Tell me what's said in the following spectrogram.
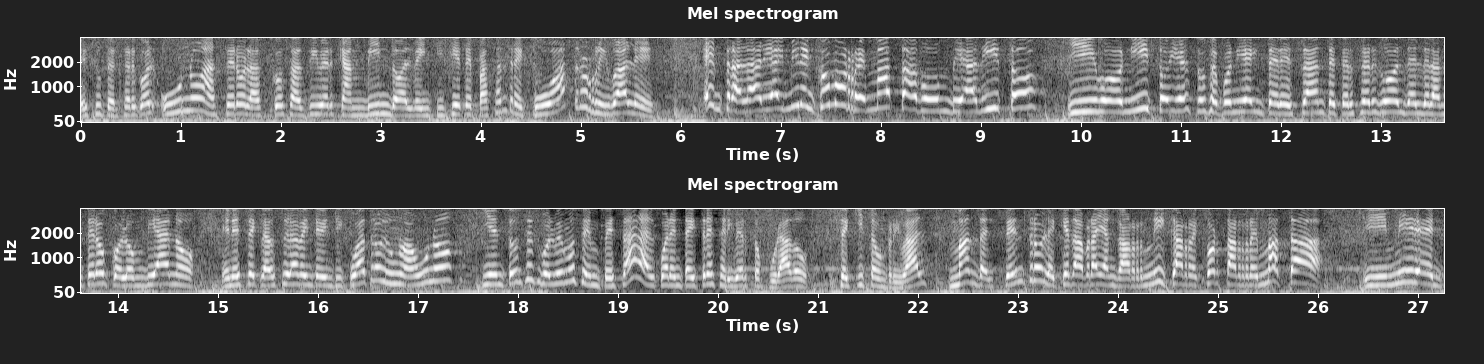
Es su tercer gol. 1 a 0 las cosas. Diver Cambindo al 27 pasa entre cuatro rivales. Entra al área y miren cómo remata bombeadito y bonito. Y esto se ponía interesante. Tercer gol del delantero colombiano en este clausura 2024, 1 a 1. Y entonces volvemos a empezar al 43. Heriberto Jurado se quita un rival, manda el centro, le queda a Brian Garnica, recorta, remata Y miren,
